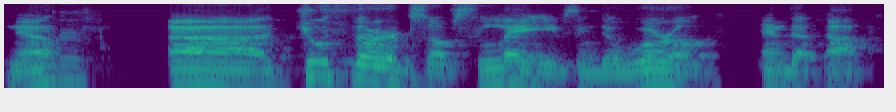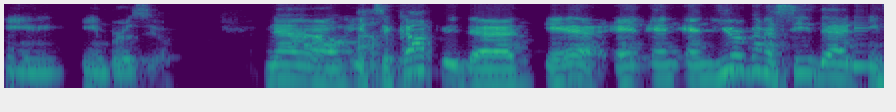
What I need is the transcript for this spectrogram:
You know? Mm uh, two thirds of slaves in the world ended up in, in Brazil. Now, it's a country that, yeah, and, and, and you're going to see that in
